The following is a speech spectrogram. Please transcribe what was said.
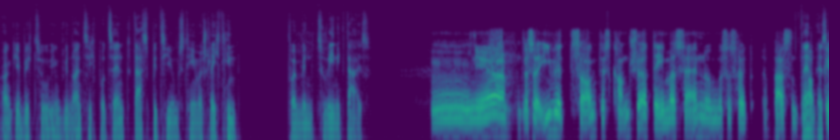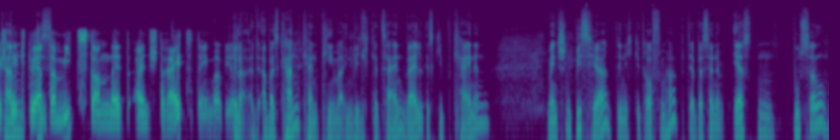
angeblich zu irgendwie 90 Prozent das Beziehungsthema schlechthin. Vor allem, wenn zu wenig da ist. Mm, ja, also ich würde sagen, das kann schon ein Thema sein, nur muss es halt passend Nein, abgesteckt kann, werden, damit es dann nicht ein Streitthema wird. Genau, aber es kann kein Thema in Wirklichkeit sein, weil es gibt keinen Menschen bisher, den ich getroffen habe, der bei seinem ersten Bussel,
